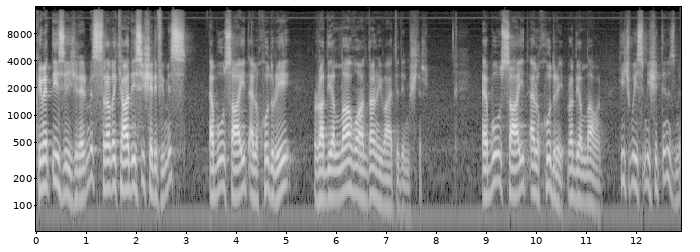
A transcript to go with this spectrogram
Kıymetli izleyicilerimiz, sıradaki hadisi şerifimiz Ebu Said el-Hudri radıyallahu anh'dan rivayet edilmiştir. Ebu Said el-Hudri radıyallahu anh. Hiç bu ismi işittiniz mi?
